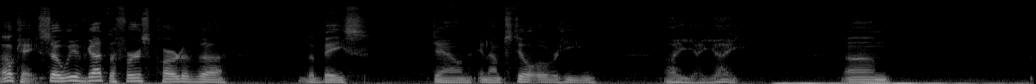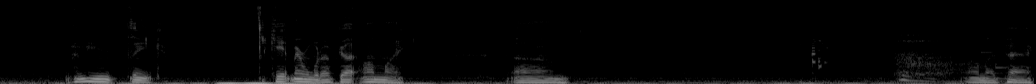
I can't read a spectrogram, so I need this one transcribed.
Okay, so we've got the first part of the the base down, and I'm still overheating. Ay ay ay. Um, let me think. I can't remember what I've got on my um on my pack.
